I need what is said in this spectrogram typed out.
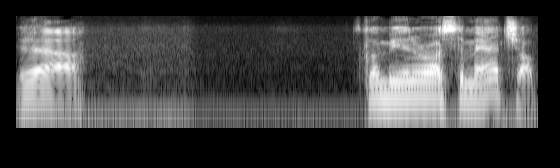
Yeah. It's going to be an interesting matchup.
